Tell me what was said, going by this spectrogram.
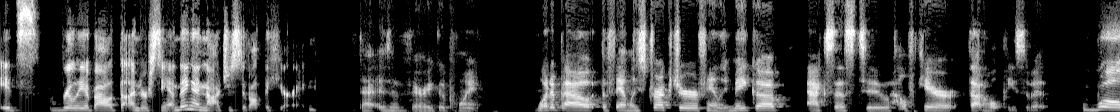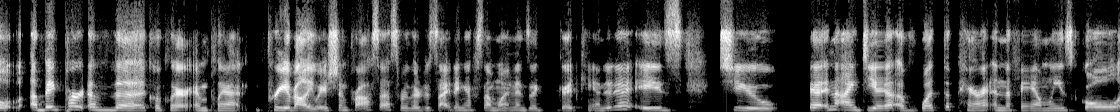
It's really about the understanding and not just about the hearing. That is a very good point. What about the family structure, family makeup, access to healthcare, that whole piece of it? Well, a big part of the cochlear implant pre evaluation process, where they're deciding if someone is a good candidate, is to get an idea of what the parent and the family's goal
